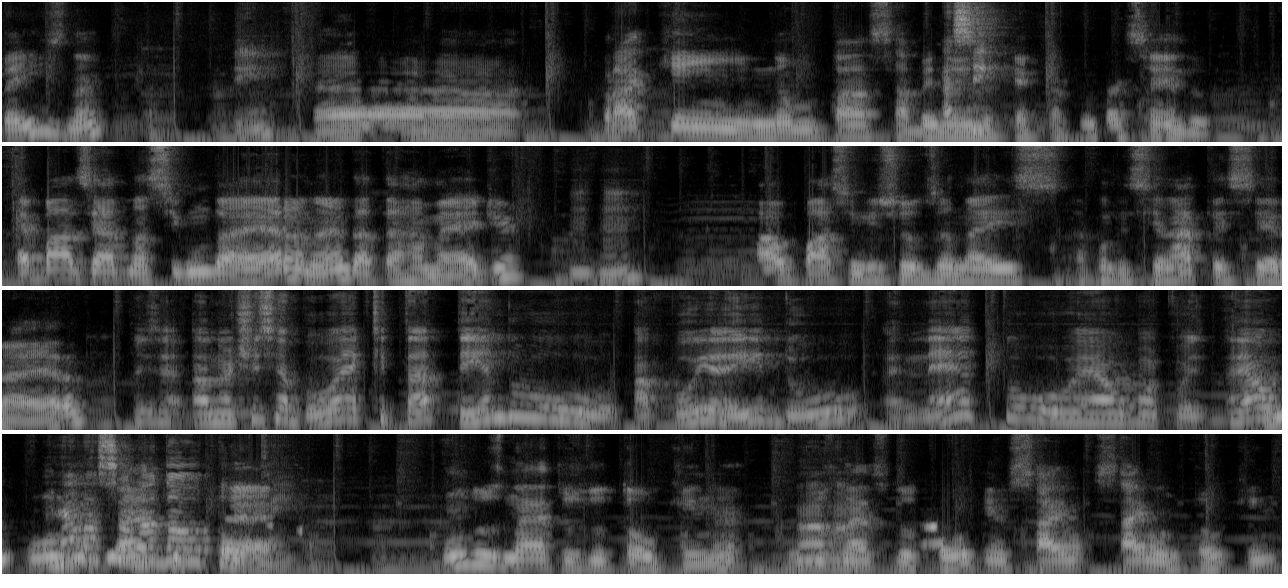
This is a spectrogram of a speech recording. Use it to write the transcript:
fez, né? Sim. É, para quem não está sabendo assim, ainda o que é está acontecendo, é baseado na Segunda Era, né, da Terra-média. Uhum. Ao passo em que o Senhor dos Anéis acontecia na Terceira Era. Pois é, a notícia boa é que tá tendo apoio aí do é Neto ou é alguma coisa? É um, relacionado ao é, Tolkien. É, um dos netos do Tolkien, né? Um uhum. dos netos do Tolkien, Simon, Simon Tolkien,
